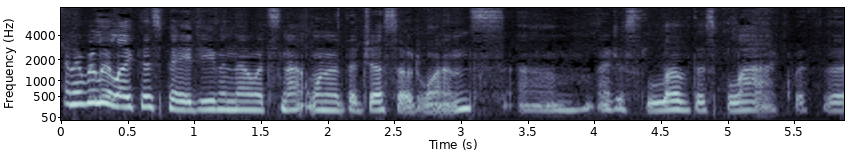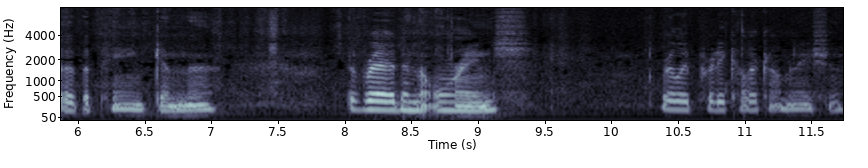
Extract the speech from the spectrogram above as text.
And I really like this page, even though it's not one of the gessoed ones. Um, I just love this black with the, the pink and the, the red and the orange. Really pretty color combination.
